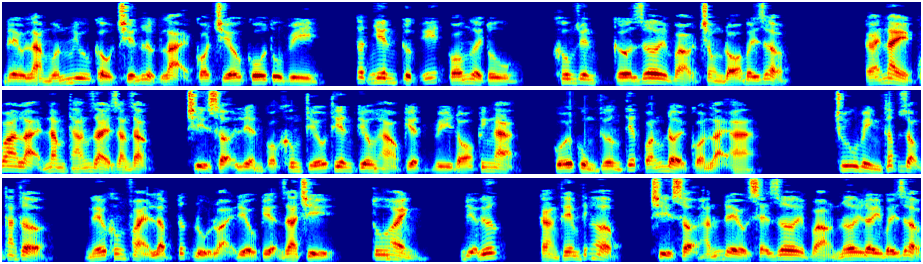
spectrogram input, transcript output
đều là muốn nhu cầu chiến lược lại có chiếu cô tu vi, tất nhiên cực ít có người tu, không duyên cớ rơi vào trong đó bấy giờ. Cái này qua lại năm tháng dài dằng dặc, chỉ sợ liền có không thiếu thiên tiêu hảo kiệt vì đó kinh ngạc, cuối cùng thương tiếc quãng đời còn lại a. Chu bình thấp giọng than thở, nếu không phải lập tức đủ loại điều kiện gia trì, tu hành, địa đức, càng thêm thích hợp chỉ sợ hắn đều sẽ rơi vào nơi đây bấy giờ.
